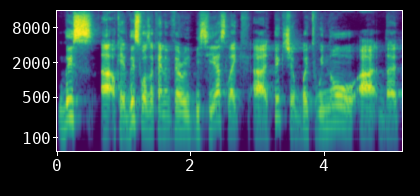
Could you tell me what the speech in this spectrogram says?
this, okay, this was a kind of very BCS-like picture, but we know that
